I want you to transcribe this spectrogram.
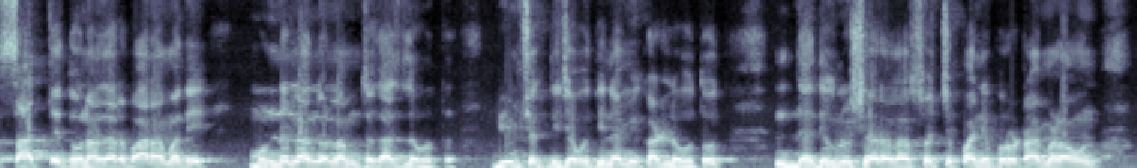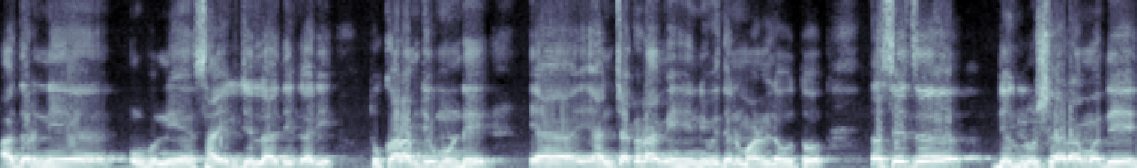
सात ते दोन हजार बारामध्ये मुंडन आंदोलन आमचं गाजलं होतं. भीमशक्तीच्या वतीने आम्ही काढलं होतो. द- देगलूर शहराला स्वच्छ पाणी पुरवठा मिळवून आदरणीय सहाय्यक जिल्हाधिकारी तुकारामजी मुंडे या यांच्याकडे आम्ही हे निवेदन मांडलं होतं. तसेच देगलू देगलूर शहरामध्ये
